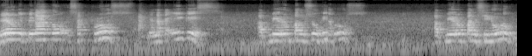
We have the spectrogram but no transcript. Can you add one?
Merong ipinako sa krus na nakaikis. At meron pang suhi na krus. At meron pang sinunog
